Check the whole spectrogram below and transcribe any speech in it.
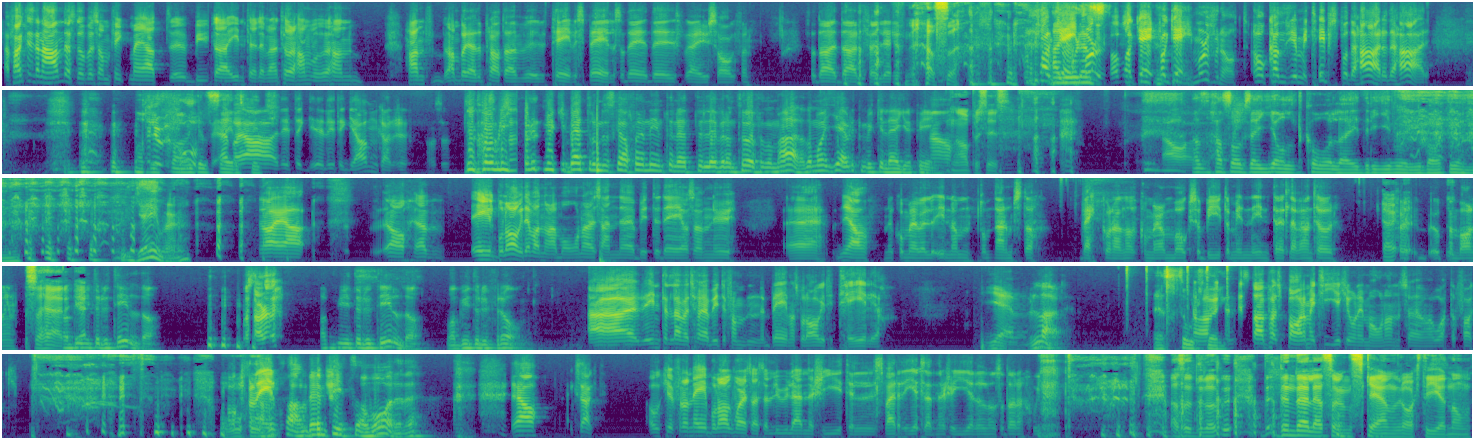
ja. Faktiskt den andra snubben som fick mig att eh, byta interleverantör, han, han, han, han började prata tv-spel, så det, det är jag ju svag för. Så där, där följer jag. alltså. Vad gamer du? Vad, vad, ga- vad gamer du för något? Oh, kan du ge mig tips på det här och det här? Fan, jag bara, ja, lite, lite grann kanske. Alltså, Du kommer bli jävligt mycket bättre om du skaffar en internetleverantör från de här. De har jävligt mycket lägre ping. ja, Ja, precis. ja. Han, han såg såhär Jolt Cola i drivor i bakgrunden. Gamer? Ja, ja, ja, jag, elbolag det var några månader sedan jag bytte det och sen nu, eh, ja, nu kommer jag väl inom de närmsta veckorna då kommer de också byta min internetleverantör. Jag, För, uppenbarligen. så här. Vad byter du till då? Vad sa du? Vad byter du till då? Vad byter du ifrån? Uh, internetleverantör, jag byter från bredbandsbolaget till Telia. Jävlar! Det är stort Ja, steg. det spa- sparar mig 10 kronor i månaden så what the fuck. oh, Och från el- Fan, det är en pizza om året det. Ja, exakt. Och från elbolag var det så här, så Luleå Energi till Sveriges Energi eller något sånt där skit. alltså, det, den där lät som en scam rakt igenom.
